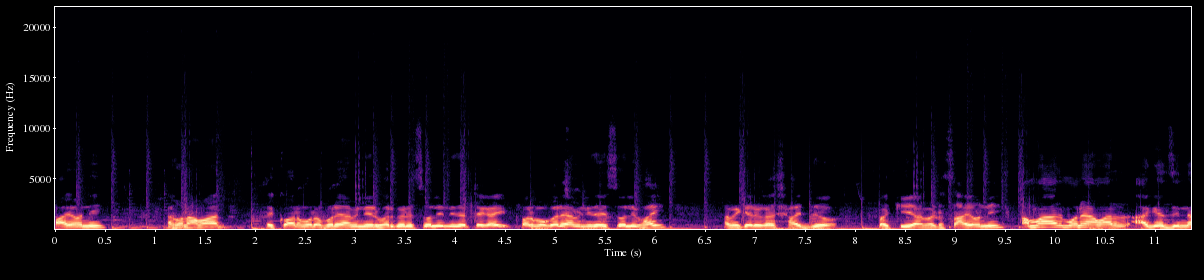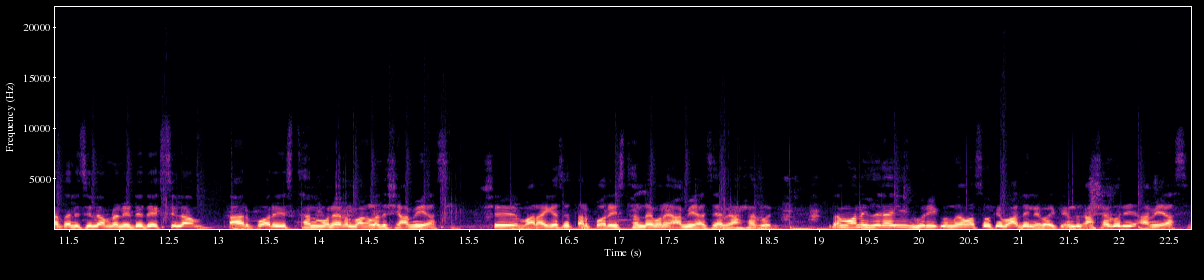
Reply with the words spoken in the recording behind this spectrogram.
পাইওনি। এখন আমার এই কর্মর ওপরে আমি নির্ভর করে চলি নিজের টাকায় কর্ম করে আমি নিজেই চলি ভাই। আমি কেউ কাছে সাহায্য বা কি আমি ওটা চাইও নি আমার মনে আমার আগে জিন্নাত আলী ছিল আমরা নেটে দেখছিলাম। তারপরে স্থান মনে এখন বাংলাদেশে আমি আছি। সে মারা গেছে, তারপরে স্থানটাই মনে আমি আছি, আমি আশা করি। আমি অনেক জায়গায় ঘুরি, কিন্তু আমার চোখে বাঁধেনি ভাই, কিন্তু আশা করি আমি আছি।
